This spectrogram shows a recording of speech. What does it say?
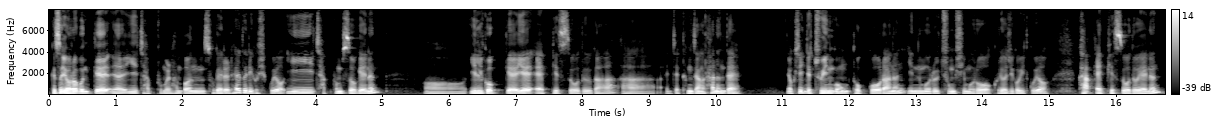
그래서 여러분께 예, 이 작품을 한번 소개를 해드리고 싶고요. 이 작품 속에는 어, 일곱 개의 에피소드가 아, 이제 등장을 하는데 역시 이제 주인공 독고라는 인물을 중심으로 그려지고 있고요. 각 에피소드에는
